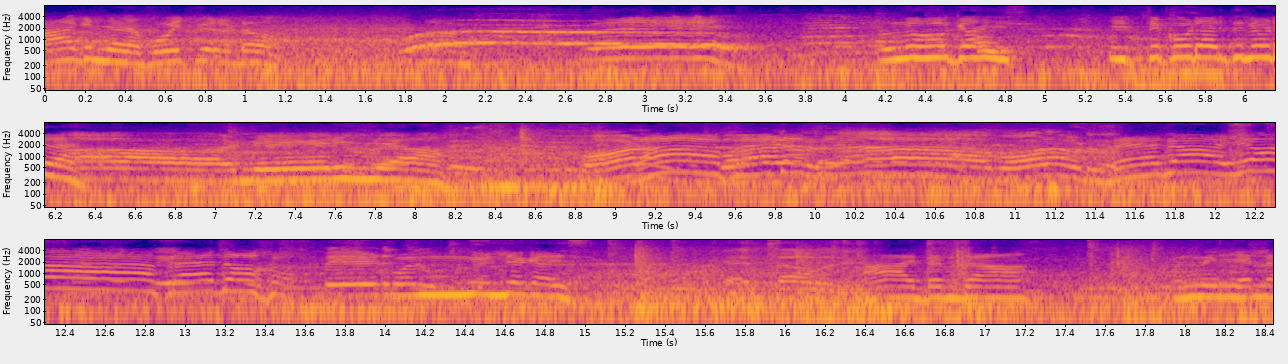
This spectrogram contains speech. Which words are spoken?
ആകില്ല പോയിട്ട് വരാം കേട്ടോ ഹലോ ഗൈസ് ഇറ്റ നേടില്ല. ഒന്നുമില്ല ഗൈസ് ആ ഇതെന്താ? ഒന്നുമില്ലല്ല.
